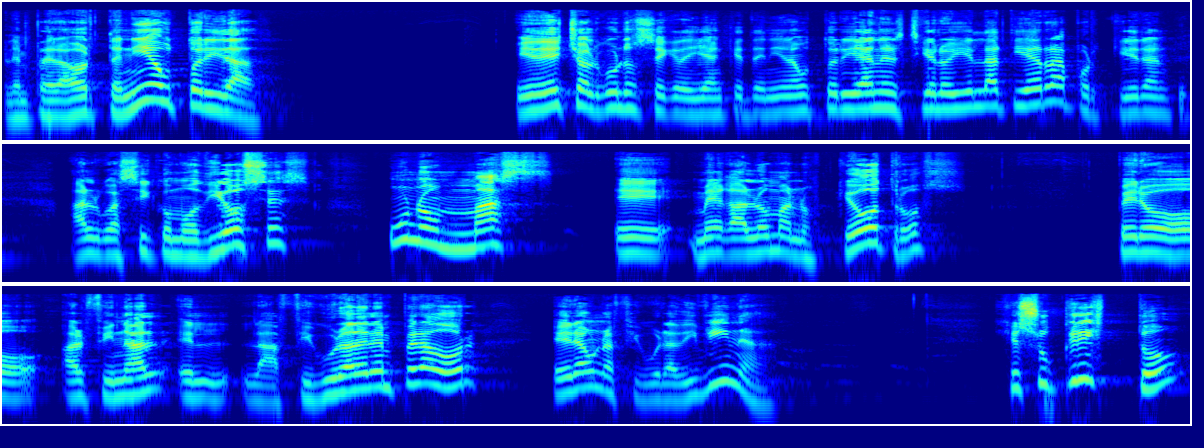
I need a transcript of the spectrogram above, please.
El emperador tenía autoridad. Y de hecho algunos se creían que tenían autoridad en el cielo y en la tierra porque eran algo así como dioses, unos más eh, megalómanos que otros, pero al final la figura del emperador era una figura divina. Jesucristo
